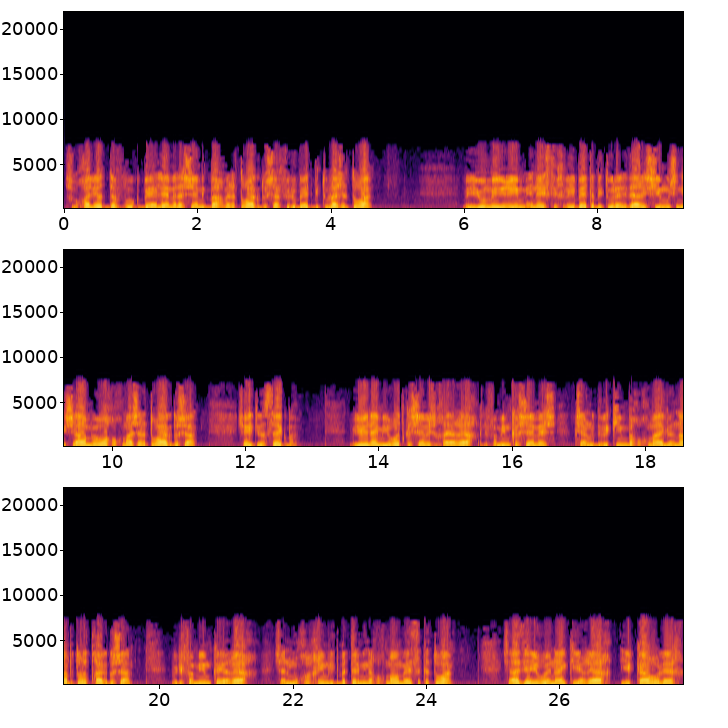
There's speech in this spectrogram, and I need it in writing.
שאוכל להיות דבוק בהיעלם אל השם מטבח ולתורה הקדושה אפילו בעת ביטולה של תורה. ויהיו מאירים עיני שכלי בעת הביטול על ידי הרשימו שנשאר מאור החוכמה של התורה הקדושה שהייתי עוסק בה. ויהיו עיני מאירות כשמש וכירח, לפעמים כשמש כשאנו דבקים בחוכמה העליונה ובתורתך הקדושה, ולפעמים כירח, שאנו מוכרחים להתבטל מן החוכמה ומעסק התורה, שאז יאירו עיני כירח יקר הולך,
